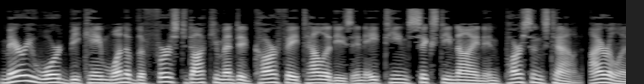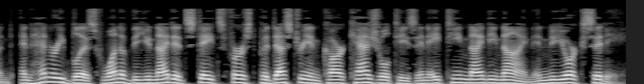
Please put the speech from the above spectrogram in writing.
Mary Ward became one of the first documented car fatalities in 1869 in Parsonstown, Ireland, and Henry Bliss one of the United States' first pedestrian car casualties in 1899 in New York City.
